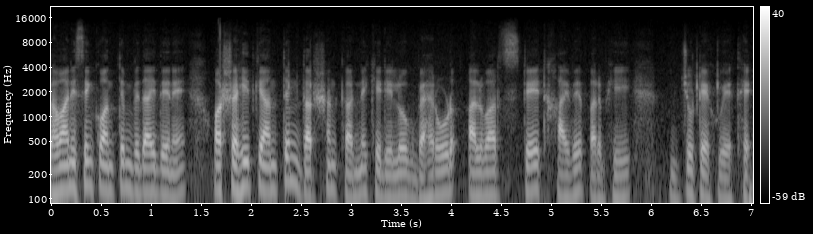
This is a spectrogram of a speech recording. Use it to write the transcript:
भवानी सिंह को अंतिम विदाई देने और शहीद के अंतिम दर्शन करने के लिए लोग बहरोड अलवर स्टेट हाईवे पर भी जुटे हुए थे।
